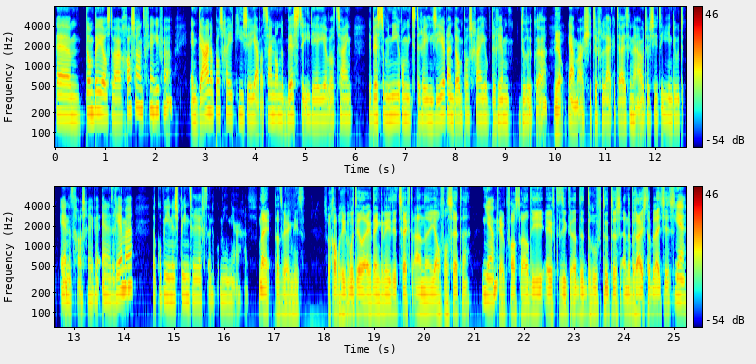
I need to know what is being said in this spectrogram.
Ehm, dan ben je als het ware gas aan het geven. En daarna pas ga je kiezen, ja, wat zijn dan de beste ideeën? Wat zijn de beste manieren om iets te realiseren? En dan pas ga je op de rem drukken. Ja. Ja, maar als je tegelijkertijd in de auto zit en je doet en het gas geven en het remmen, dan kom je in een spin terecht en dan kom je nergens. Nee, dat werkt niet. Zo grappig. Ik moet heel erg denken nu je dit zegt aan eh, Jan van Zetten. Ja. Ik heb ook vast wel. Die heeft natuurlijk eh, de droeftoeters en de bruistabletjes. Ja.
